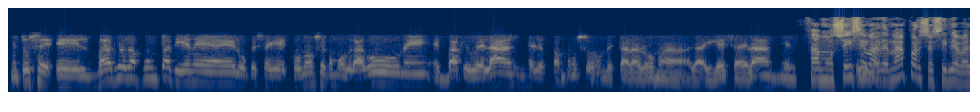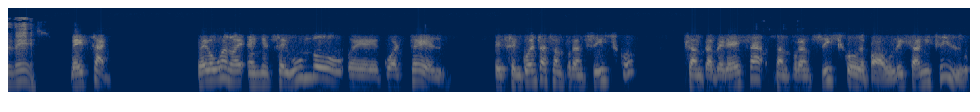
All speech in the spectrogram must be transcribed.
Entonces, el barrio de la Punta tiene lo que se conoce como Dragones, el barrio del Ángel, el famoso donde está la loma, la iglesia del Ángel. Famosísima eh, además por Cecilia Valdés. Exacto. Pero bueno, en el segundo eh, cuartel eh, se encuentra San Francisco, Santa Teresa, San Francisco de Paula y San Isidro.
